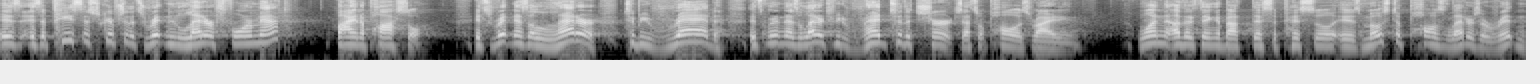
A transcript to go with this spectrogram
is, is a piece of scripture that's written in letter format by an apostle. It's written as a letter to be read. It's written as a letter to be read to the church. That's what Paul is writing. One other thing about this epistle is most of Paul's letters are written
